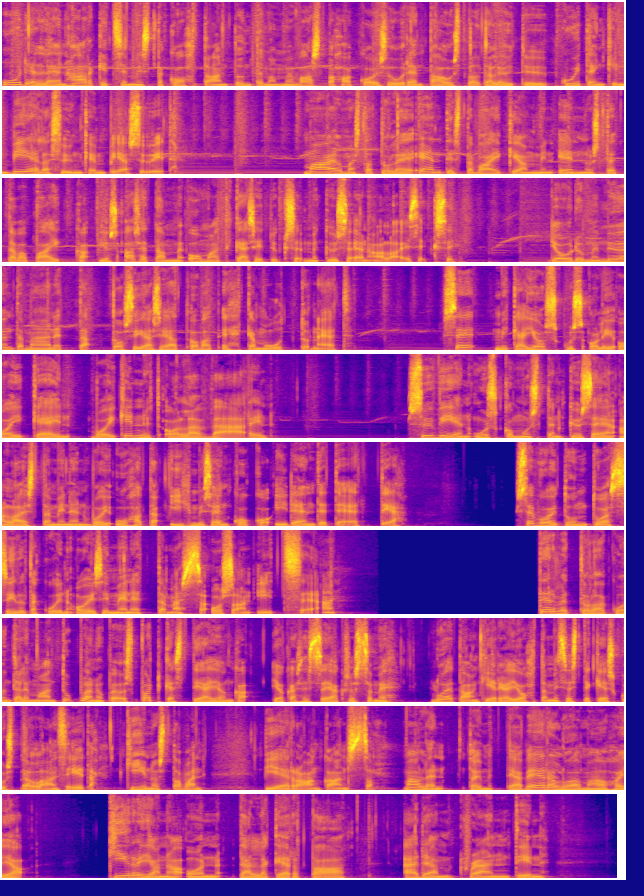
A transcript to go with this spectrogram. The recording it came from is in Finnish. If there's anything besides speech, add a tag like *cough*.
Uudelleen harkitsemista kohtaan tuntemamme vastahakoisuuden taustalta löytyy kuitenkin vielä synkempiä syitä. Maailmasta tulee entistä vaikeammin ennustettava paikka, jos asetamme omat käsityksemme kyseenalaisiksi. Joudumme myöntämään, että tosiasiat ovat ehkä muuttuneet. Se, mikä joskus oli oikein, voikin nyt olla väärin. Syvien uskomusten kyseenalaistaminen voi uhata ihmisen koko identiteettiä – se voi tuntua siltä kuin olisi menettämässä osan itseään. Tervetuloa kuuntelemaan Tuplanopeus-podcastia, jonka jokaisessa jaksossa me luetaan kirjajohtamisesta ja keskustellaan siitä kiinnostavan vieraan kanssa. Mä olen toimittaja Veera Luomauho ja kirjana on tällä kertaa Adam Grantin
